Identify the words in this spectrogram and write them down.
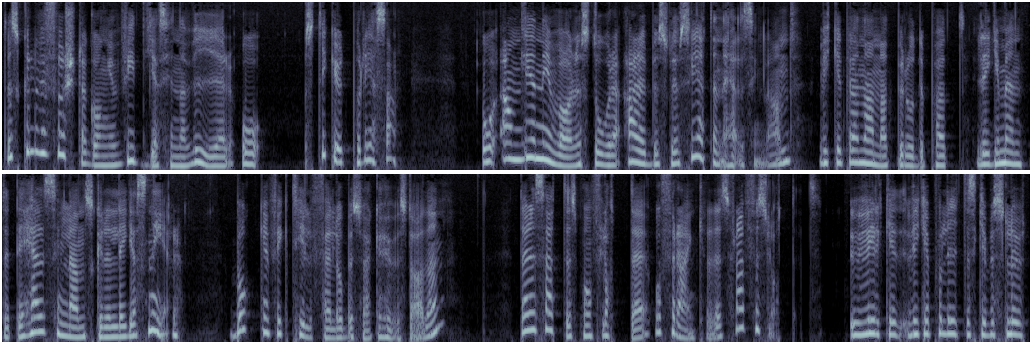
den skulle för första gången vidga sina vyer och sticka ut på resa. Och anledningen var den stora arbetslösheten i Hälsingland, vilket bland annat berodde på att regementet i Hälsingland skulle läggas ner. Bocken fick tillfälle att besöka huvudstaden, där den sattes på en flotte och förankrades framför slottet. Vilket, vilka politiska beslut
